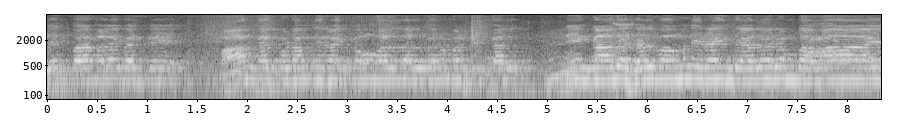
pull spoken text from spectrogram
சிற்பாமலை பற்றி வாங்க குடம் நிறைக்கும் வல்லல் பெரும்பசுக்கள் நீங்காத செல்வம் நிறைந்த எலும்பமாய்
